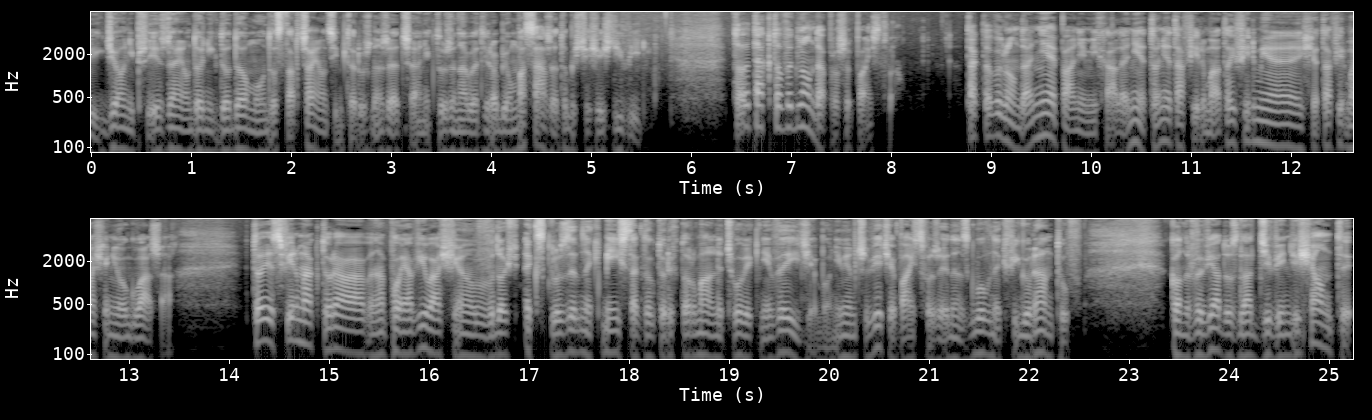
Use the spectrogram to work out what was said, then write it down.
gdzie oni przyjeżdżają do nich do domu, dostarczając im te różne rzeczy, a niektórzy nawet robią masaże, to byście się zdziwili. To tak to wygląda, proszę Państwa. Tak to wygląda. Nie, panie Michale, nie, to nie ta firma. Tej firmie się, ta firma się nie ogłasza. To jest firma, która pojawiła się w dość ekskluzywnych miejscach, do których normalny człowiek nie wyjdzie, bo nie wiem, czy wiecie Państwo, że jeden z głównych figurantów kontrwywiadu z lat 90. Y,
